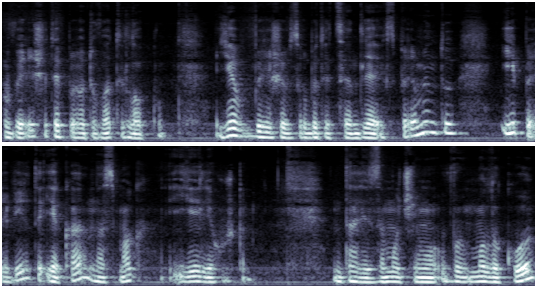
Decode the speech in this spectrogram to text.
вирішите приготувати лапку. Я вирішив зробити це для експерименту і перевірити, яка на смак є лягушка. Далі замочуємо в молоко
